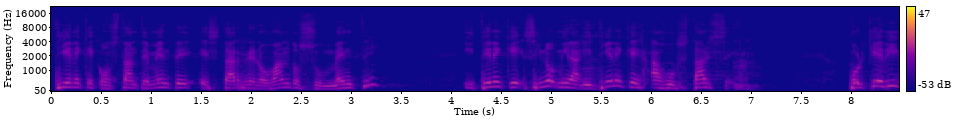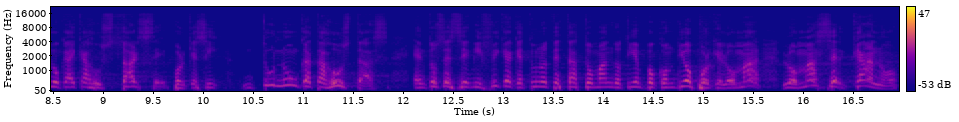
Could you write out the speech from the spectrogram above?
tiene que constantemente estar renovando su mente y tiene que, si no, mira, y tiene que ajustarse. ¿Por qué digo que hay que ajustarse? Porque si tú nunca te ajustas, entonces significa que tú no te estás tomando tiempo con Dios, porque lo más, cercano,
